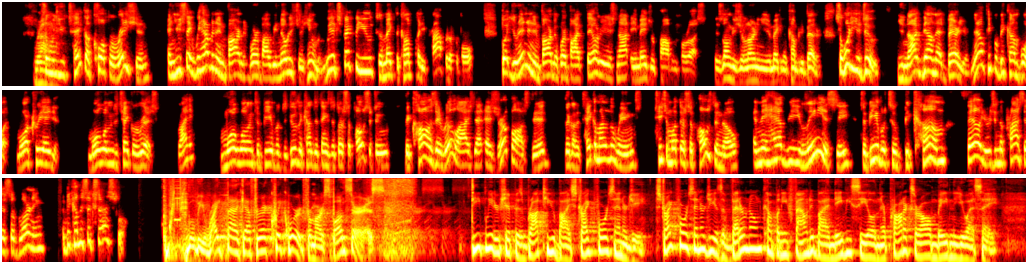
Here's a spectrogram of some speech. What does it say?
Right. So when you take a corporation and you say we have an environment whereby we notice you're human, we expect for you to make the company profitable, but you're in an environment whereby failure is not a major problem for us as long as you're learning and you're making the company better. So what do you do? You knock down that barrier. Now people become what? More creative, more willing to take a risk, right? More willing to be able to do the kinds of things that they're supposed to do because they realize that as your boss did, they're going to take them under the wings, teach them what they're supposed to know, and they have the leniency to be able to become failures in the process of learning and becoming successful. We'll be right back after a quick word from our sponsors. Deep Leadership is brought to you by Strikeforce Energy. Strikeforce Energy is a veteran owned company founded by a Navy SEAL, and their products are all made in the USA.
